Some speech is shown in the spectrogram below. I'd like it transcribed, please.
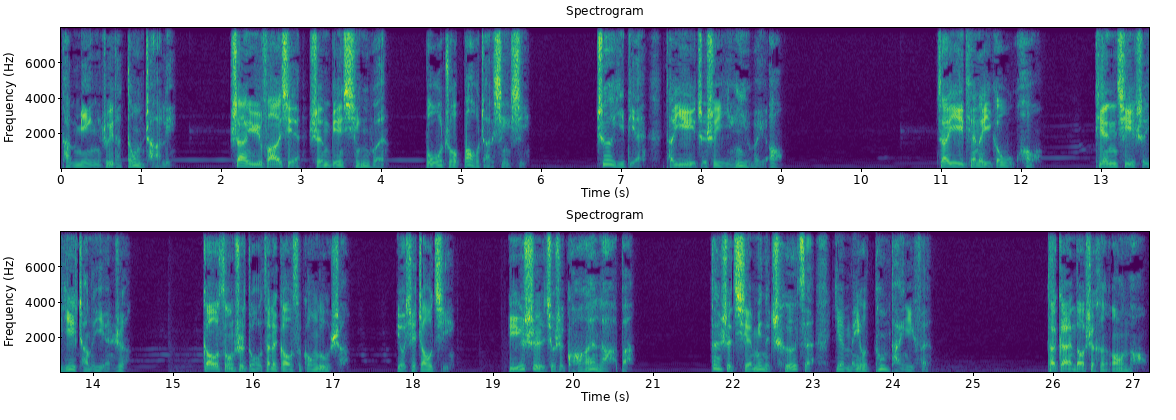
他敏锐的洞察力，善于发现身边新闻，捕捉爆炸信息。这一点他一直是引以为傲。在一天的一个午后，天气是异常的炎热，高松是堵在了高速公路上，有些着急，于是就是狂按喇叭，但是前面的车子也没有动弹一分。他感到是很懊恼，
